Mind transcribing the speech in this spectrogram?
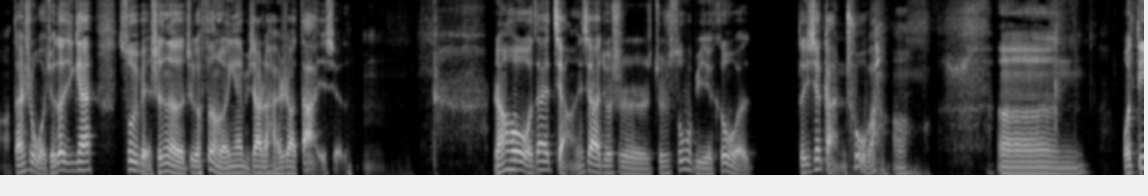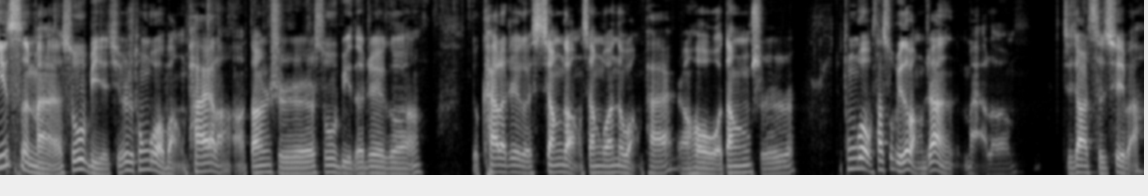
啊。但是我觉得应该苏富比本身的这个份额应该比佳士得还是要大一些的，嗯。然后我再讲一下，就是就是苏富比和我的一些感触吧，啊，嗯，我第一次买苏富比其实是通过网拍了啊，当时苏富比的这个就开了这个香港相关的网拍，然后我当时通过他苏比的网站买了几件瓷器吧，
